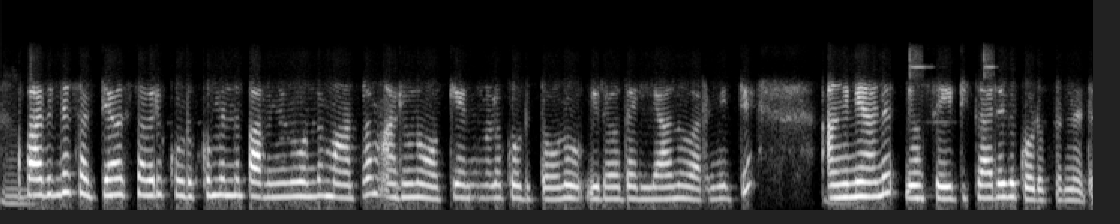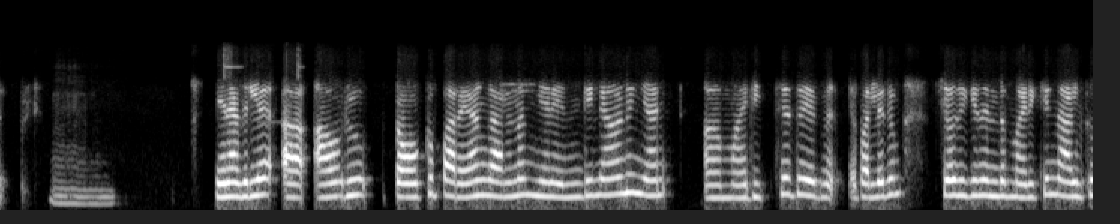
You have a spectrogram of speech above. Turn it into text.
അപ്പൊ അതിന്റെ സത്യാവസ്ഥ അവർ കൊടുക്കുമെന്ന് പറഞ്ഞത് കൊണ്ട് മാത്രം അരുൺ ഓക്കെ നിങ്ങൾ കൊടുത്തോളൂ വിരോധമില്ല എന്ന് പറഞ്ഞിട്ട് അങ്ങനെയാണ് ന്യൂസ് എയ്റ്റിക്കാർ ഇത് കൊടുക്കുന്നത്. ഞാൻ അതിൽ ആ- ഒരു ടോക്ക് പറയാൻ കാരണം ഞാൻ എന്തിനാണ് ഞാൻ മരിച്ചത് എന്ന് പലരും ചോദിക്കുന്നുണ്ട്. മരിക്കുന്ന ആൾക്ക്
